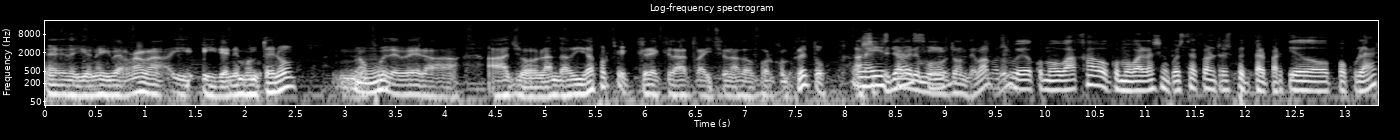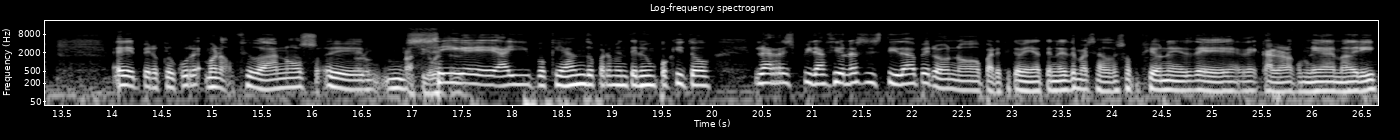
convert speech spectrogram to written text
de Ione Iberrana y Irene Montero, no puede ver a, Yolanda Díaz porque cree que la ha traicionado por completo. Así que ya veremos dónde vamos. Veo cómo baja o cómo van las encuestas con respecto al Partido Popular. Eh, pero ¿qué ocurre? Bueno, Ciudadanos eh, sigue ahí boqueando para mantener un poquito la respiración asistida, pero no parece que vaya a tener demasiadas opciones de, de cara a la Comunidad de Madrid.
